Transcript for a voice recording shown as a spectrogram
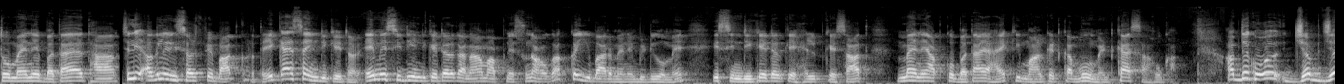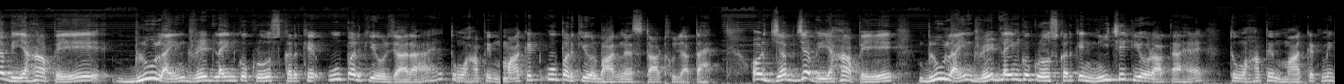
तो मैंने बताया था। चलिए अगले रिसर्च पे बात करते हैं। एक ऐसा इंडिकेटर एम इंडिकेटर का नाम आपने सुना होगा। कई बार मैंने वीडियो में इस इंडिकेटर के हेल्प के साथ मैंने आपको बताया है कि मार्केट का मूवमेंट कैसा होगा। अब देखो, जब जब यहाँ पे ब्लू लाइन रेड लाइन को क्रॉस करके ऊपर की ओर जा रहा है तो वहाँ पे मार्केट ऊपर की ओर भागना स्टार्ट हो जाता है। और जब जब यहाँ पे ब्लू लाइन रेड लाइन को क्रॉस करके नीचे की ओर आता है तो वहाँ पे मार्केट में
